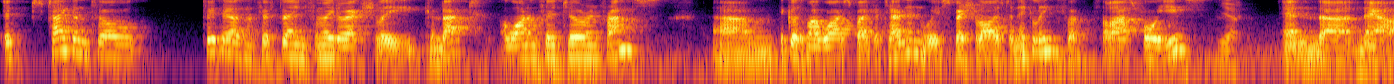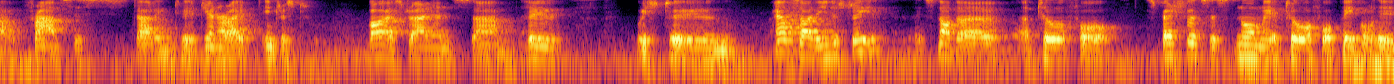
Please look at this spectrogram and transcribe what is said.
it's taken till 2015 for me to actually conduct a wine and food tour in France. Um, because my wife spoke Italian, we've specialised in Italy for, for the last four years. Yeah. And uh, now France is starting to generate interest by Australians um, who wish to, outside the industry, it's not a, a tour for specialists, it's normally a tour for people who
